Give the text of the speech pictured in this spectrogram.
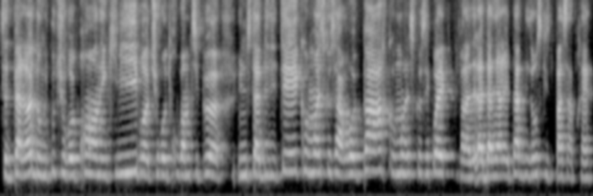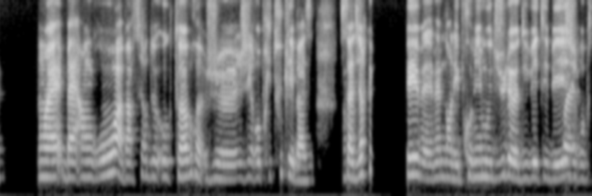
cette période? Donc, du coup, tu reprends un équilibre, tu retrouves un petit peu euh, une stabilité. Comment est-ce que ça repart? Comment est-ce que c'est quoi enfin, la, la dernière étape, disons, ce qui se passe après? Ouais, ben en gros, à partir de octobre, j'ai repris toutes les bases. C'est-à-dire que ben, même dans les premiers modules de BTB, j'ai Ouais. repris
